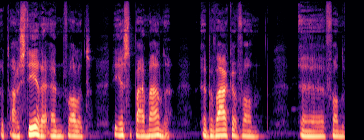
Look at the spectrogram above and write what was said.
het arresteren en vooral het, de eerste paar maanden bewaken van, uh, van de,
